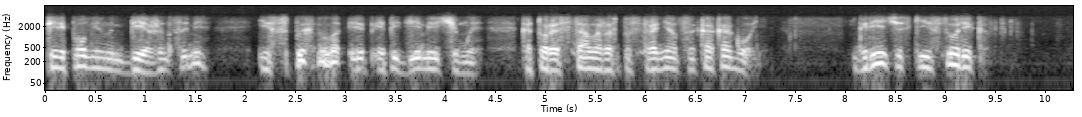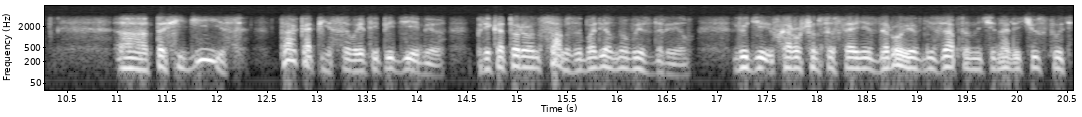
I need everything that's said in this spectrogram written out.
переполненным беженцами, и вспыхнула эпидемия чумы, которая стала распространяться как огонь. Греческий историк э, Тосидиис – так описывает эпидемию, при которой он сам заболел, но выздоровел. Люди в хорошем состоянии здоровья внезапно начинали чувствовать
